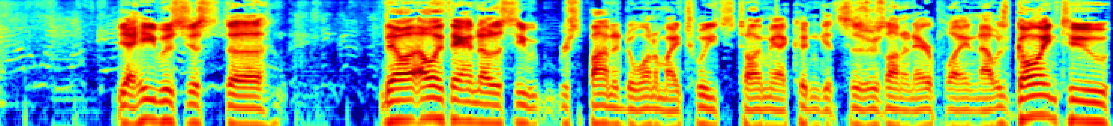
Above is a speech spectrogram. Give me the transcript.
yeah, he was just. Uh, the only thing I noticed, he responded to one of my tweets telling me I couldn't get scissors on an airplane, and I was going to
